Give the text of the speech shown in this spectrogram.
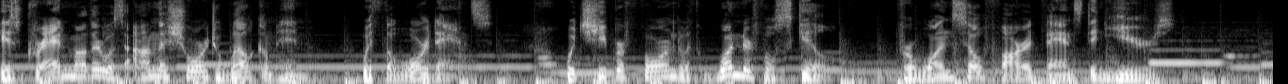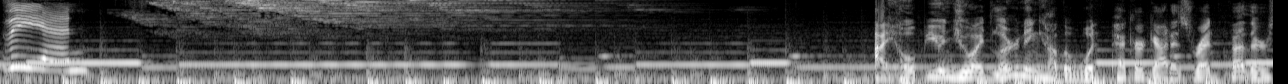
His grandmother was on the shore to welcome him with the war dance, which she performed with wonderful skill for one so far advanced in years. The end. I hope you enjoyed learning how the woodpecker got his red feathers.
